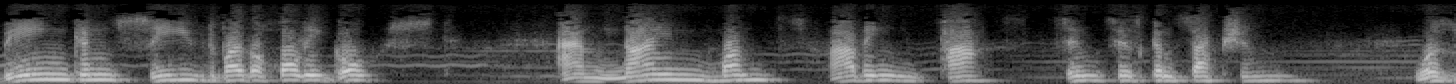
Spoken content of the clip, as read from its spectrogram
being conceived by the Holy Ghost, and nine months having passed since his conception, was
